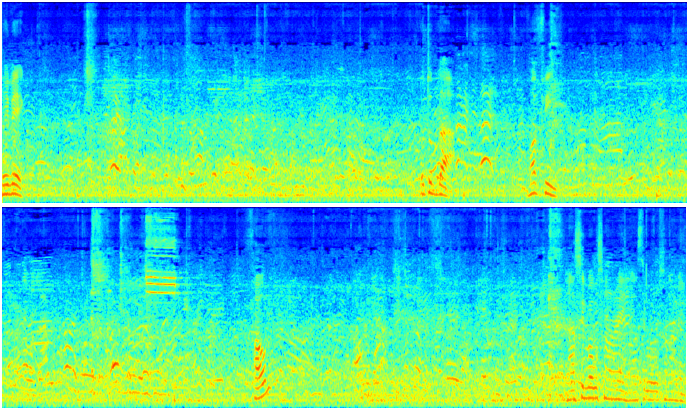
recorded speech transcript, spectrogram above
বিবেক। কুতুবদা। মফি ফাউল? নাসির বাবু সানা নেই। নাসির বাবু সানা নেই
